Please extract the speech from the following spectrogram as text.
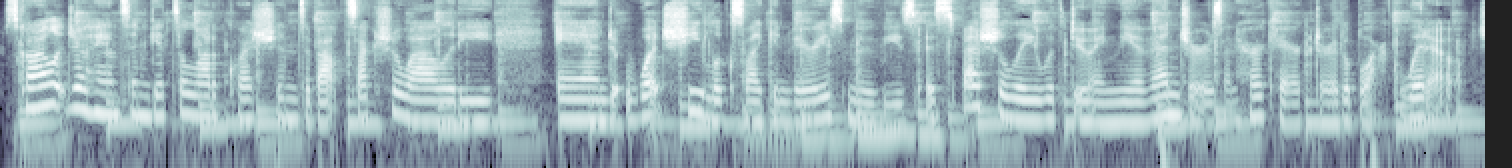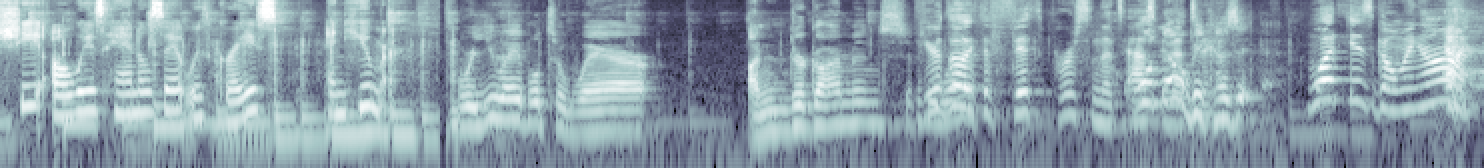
Scarlett Johansson gets a lot of questions about sexuality and what she looks like in various movies, especially with doing the Avengers and her character, the Black Widow. She always handles it with grace and humor. Were you able to wear undergarments? If You're you the, like the fifth person that's Well, asked me no, that today. because it- what is going on?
